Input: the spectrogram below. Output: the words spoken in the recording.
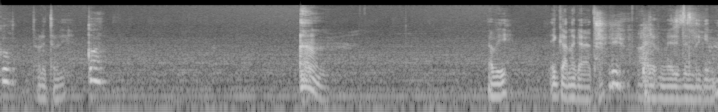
को थोड़ी थोड़ी। कौन? अभी एक गाना गाया था आए हो मेरी ज़िंदगी में।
